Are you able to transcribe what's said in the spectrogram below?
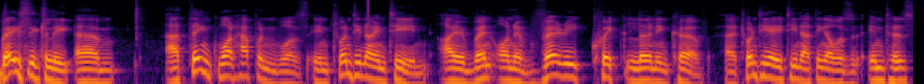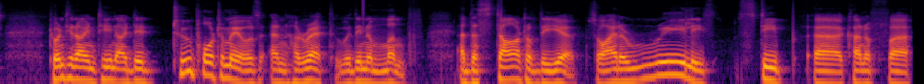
basically, um, I think what happened was in 2019, I went on a very quick learning curve. Uh, 2018, I think I was inters. 2019, I did two Portimaos and Jerez within a month at the start of the year. So I had a really steep uh, kind of. Uh,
